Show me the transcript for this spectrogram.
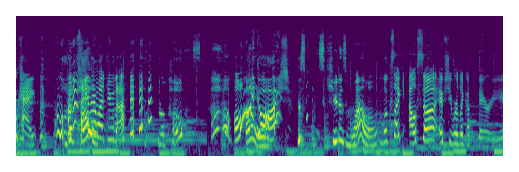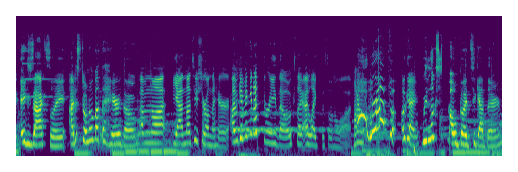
Okay. Why The does pose. everyone do that? the pose? oh my Oh. gosh. This one's cute as well. Looks like Elsa if she were like a fairy. Exactly. I just don't know about the hair though. I'm not, yeah, I'm not too sure on the hair. I'm giving it a three though, because I, I like this one a lot. We're up! Okay, We look so good together.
